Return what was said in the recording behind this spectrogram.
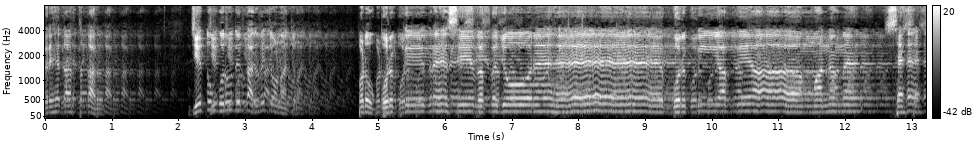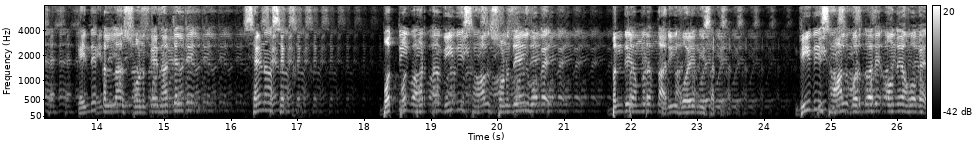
ਗ੍ਰਹਿ ਦਾ ਅਰਥ ਘਰ। ਜੇ ਤੂੰ ਗੁਰੂ ਦੇ ਘਰ ਵਿੱਚ ਆਉਣਾ ਚਾਹੁੰਦਾ। ਪੜੋ ਗੁਰ ਕੇ ਗ੍ਰਹਿ ਸੇਵਕ ਜੋ ਰਹਿ ਗੁਰ ਕੀ ਆਗਿਆ ਮਨ ਮੈਂ ਸਹਿ। ਕਹਿੰਦੇ ਕੱਲਾ ਸੁਣ ਕੇ ਨਾ ਚੱਲ ਜੇ ਸਹਿਣਾ ਸਿੱਖ। ਬਹੁਤੀ ਵਾਰ ਤਾਂ 20 20 ਸਾਲ ਸੁਣਦਿਆਂ ਹੀ ਹੋ ਗਏ। ਬੰਦੇ ਅੰਮ੍ਰਿਤਧਾਰੀ ਹੋਏ ਨਹੀਂ ਸਕੇ। 20 20 ਸਾਲ ਗੁਰਦੁਆਰੇ ਆਉਂਦਿਆਂ ਹੋ ਗਏ।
